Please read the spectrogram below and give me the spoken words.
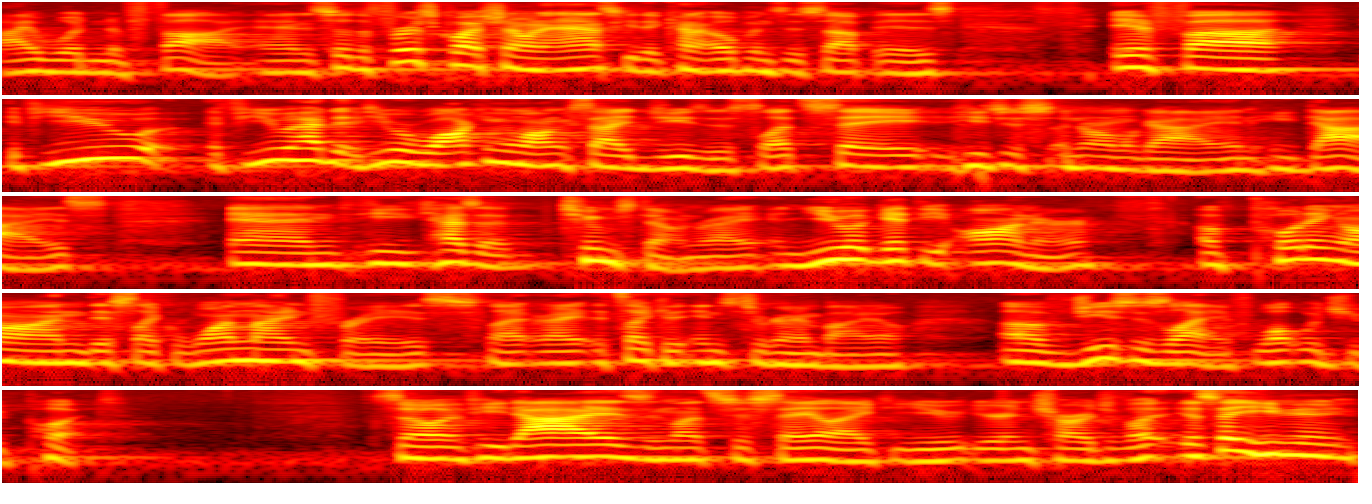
I wouldn't have thought. And so the first question I want to ask you that kind of opens this up is if, uh, if, you, if, you had, if you were walking alongside Jesus, let's say he's just a normal guy and he dies, and he has a tombstone, right? And you get the honor of putting on this like one line phrase, right? It's like an Instagram bio of Jesus' life. What would you put? So if he dies, and let's just say like you, you're in charge of, let's say he,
